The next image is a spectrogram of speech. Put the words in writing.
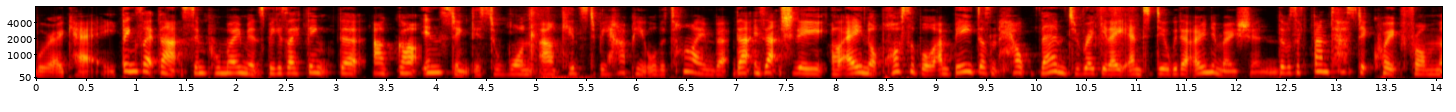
we're okay. Things like that, simple moments, because I think that our gut instinct is to want our kids to be happy all the time, but that is actually, uh, A, not possible, and B, doesn't help them to regulate and to deal with their own emotion. There was a fantastic quote from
